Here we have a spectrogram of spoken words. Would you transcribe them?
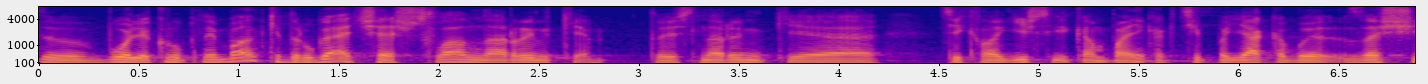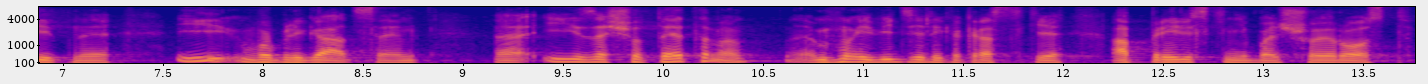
в более крупные банки, другая часть шла на рынке. То есть на рынке технологические компании, как типа якобы защитные, и в облигации. Э, И за счет этого мы видели как раз-таки апрельский небольшой рост.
